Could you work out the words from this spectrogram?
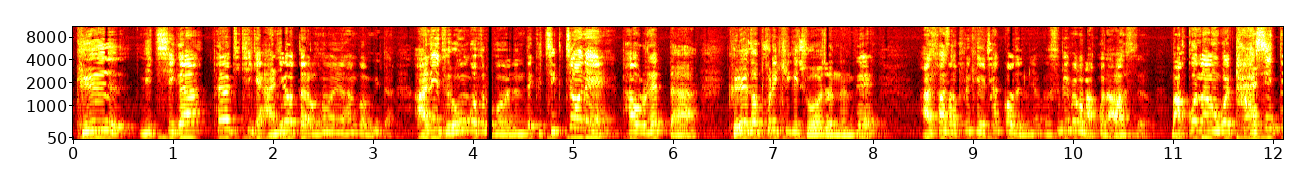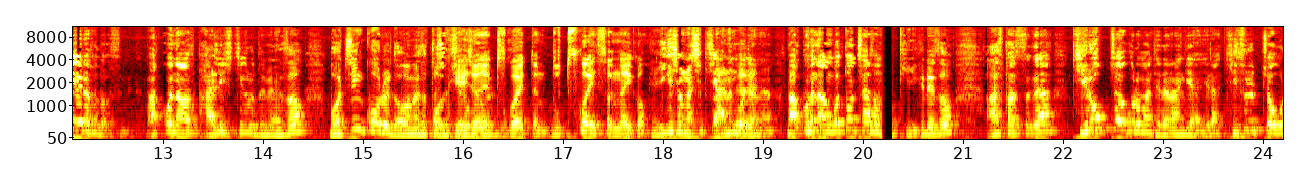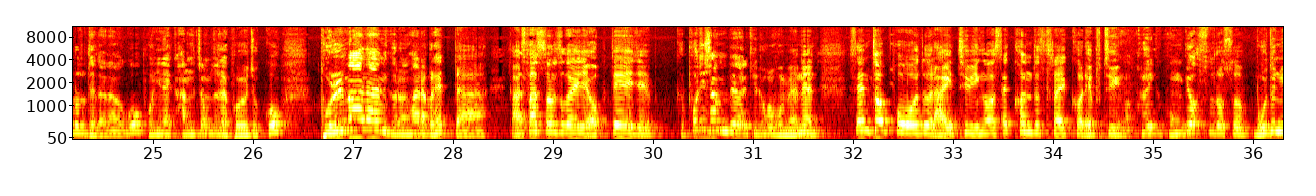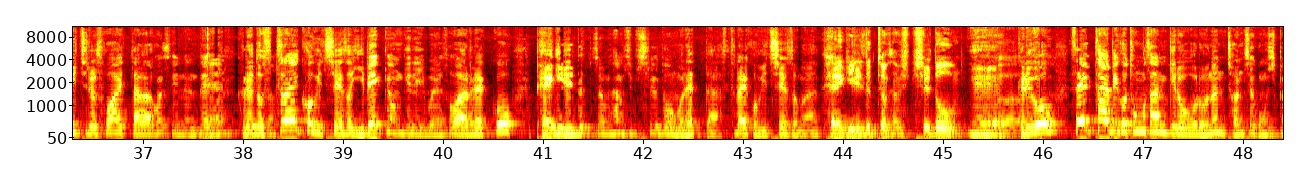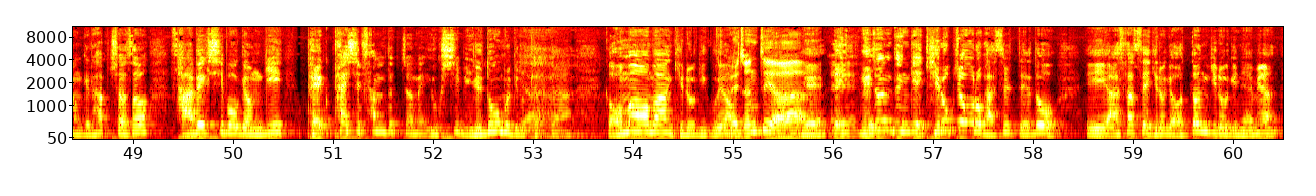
그 위치가 페널티킥이 아니었다라고 선언을 한 겁니다. 안에 들어온 것으로 보였는데 그 직전에 파울을 했다. 그래서 프리킥이 주어졌는데 아스파스가 프리킥을 찼거든요. 수비벽을 맞고 나왔어요. 맞고 나온 걸 다시 때려서 넣었습니다. 맞고 나와서 발리 슈팅으로 넣으면서 멋진 골을 넣으면서 또 어, 예전에 누가 했던 무투가 했었나 이거? 이게 정말 쉽지 않은 네. 거잖아요. 맞고 나온 거 또 차서 넣기. 그래서 아스파스가 기록적으로만 대단한 게 아니라 기술적으로도 대단하고 본인의 강점도 잘 보여줬고 볼만한 그런 활약을 했다. 아스파스 선수가 이제 역대 이제 그 포지션별 기록을 보면은 센터 포워드, right winger, second striker, left winger. 그러니까 공격수로서 모든 위치를 소화했다고 할 수 있는데 네, 그래도 스트라이커 위치에서 200경기를 이번에 소화를 했고 101득점 37도움을 했다. 스트라이커 위치에서만. 101득점 37도움. 예. 어. 그리고 셀타비고 통산 기록으로는 전체 공식 경기를 합쳐서 415경기 183득점에 61도움을 기록했다. 그러니까 어마어마한 기록이고요. 레전드야. 예. 예. 레전드인 게 기록적으로 봤을 때도 이 아스파스의 기록이 어떤 기록이냐면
